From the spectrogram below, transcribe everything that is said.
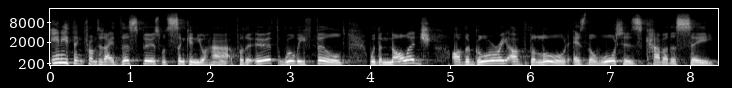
anything from today, this verse would sink in your heart. For the earth will be filled with the knowledge of the glory of the Lord as the waters cover the sea.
